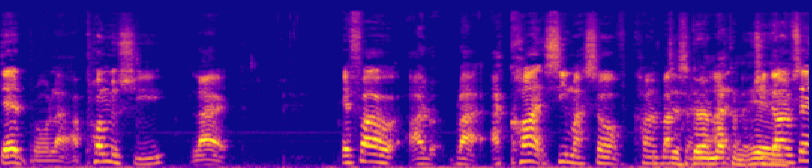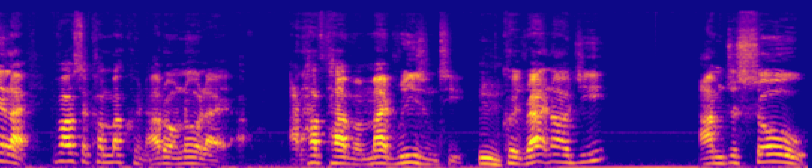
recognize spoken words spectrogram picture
dead, bro. Like I promise you, like if I, I like I can't see myself coming back. Just on going back on it, Do you know what I'm saying? Like if I was to come back on, I don't know. Like I'd have to have a mad reason to. Mm. Because right now, G, I'm just so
